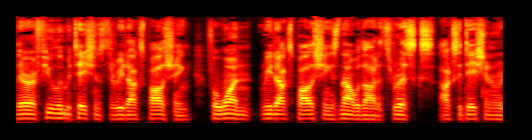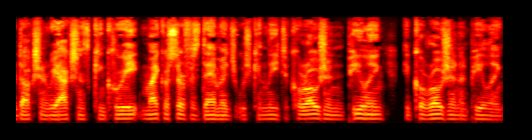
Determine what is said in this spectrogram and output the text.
There are a few limitations to redox polishing. For one, redox polishing is not without its risks. Oxidation and reduction reactions can create microsurface damage, which can lead to corrosion, peeling, and corrosion and peeling.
